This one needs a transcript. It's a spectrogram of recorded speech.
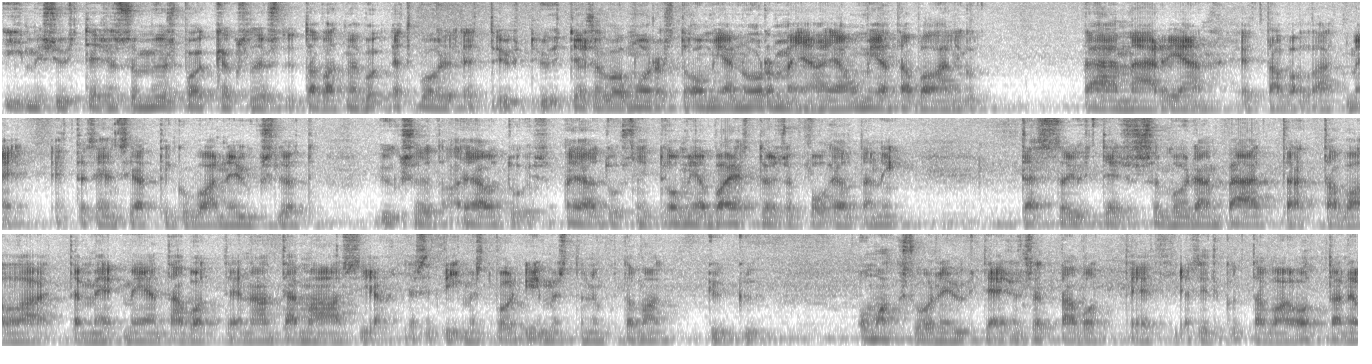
ihmisyhteisössä on myös poikkeuksellisesti tavat, että, voi, että, yhteisö voi muodostaa omia normeja ja omia tavallaan niin päämääriään, että tavallaan, että, me, että sen sijaan, että niin vain ne yksilöt, yksilöt ajautuisi, ajautuisi niitä omia vaihtoehtojensa pohjalta, niin tässä yhteisössä voidaan päättää tavallaan, että me, meidän tavoitteena on tämä asia, ja sitten ihmiset voi ihmiset on niin tämä kyky omaksua ne yhteisönsä tavoitteet ja sitten kun tavallaan ottaa ne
